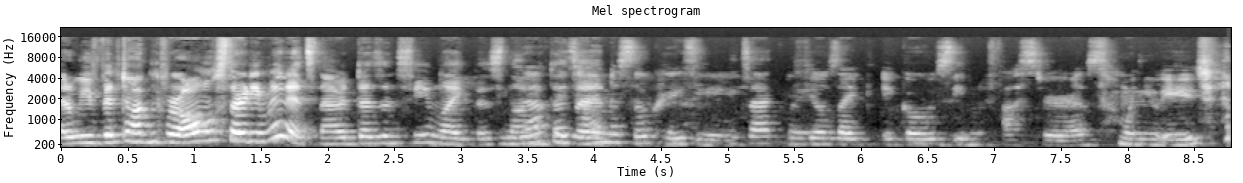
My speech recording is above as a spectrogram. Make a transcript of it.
that we've been talking for almost 30 minutes now. It doesn't seem like this long, Exactly. does Time it? is so crazy. Exactly. It feels like it goes even faster as when you age.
